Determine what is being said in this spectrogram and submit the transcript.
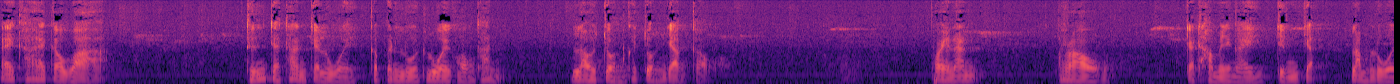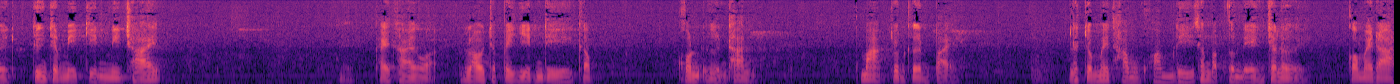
คล้ายๆกับว่า ถึงจะท่านจะรวยก็เป็นรวยรวยของท่าน เราจนก็จนอย่างเก่า เพราะฉะนั้นเราจะทำยังไงจึงจะร่ำรวย จึงจะมีกินมีใช้คล้ายๆว่าเราจะไปยินดีกับคนอื่นท่าน มากจนเกินไป และจะไม่ทำความดีสำหรับตนเองเฉลยก็ไม่ได้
